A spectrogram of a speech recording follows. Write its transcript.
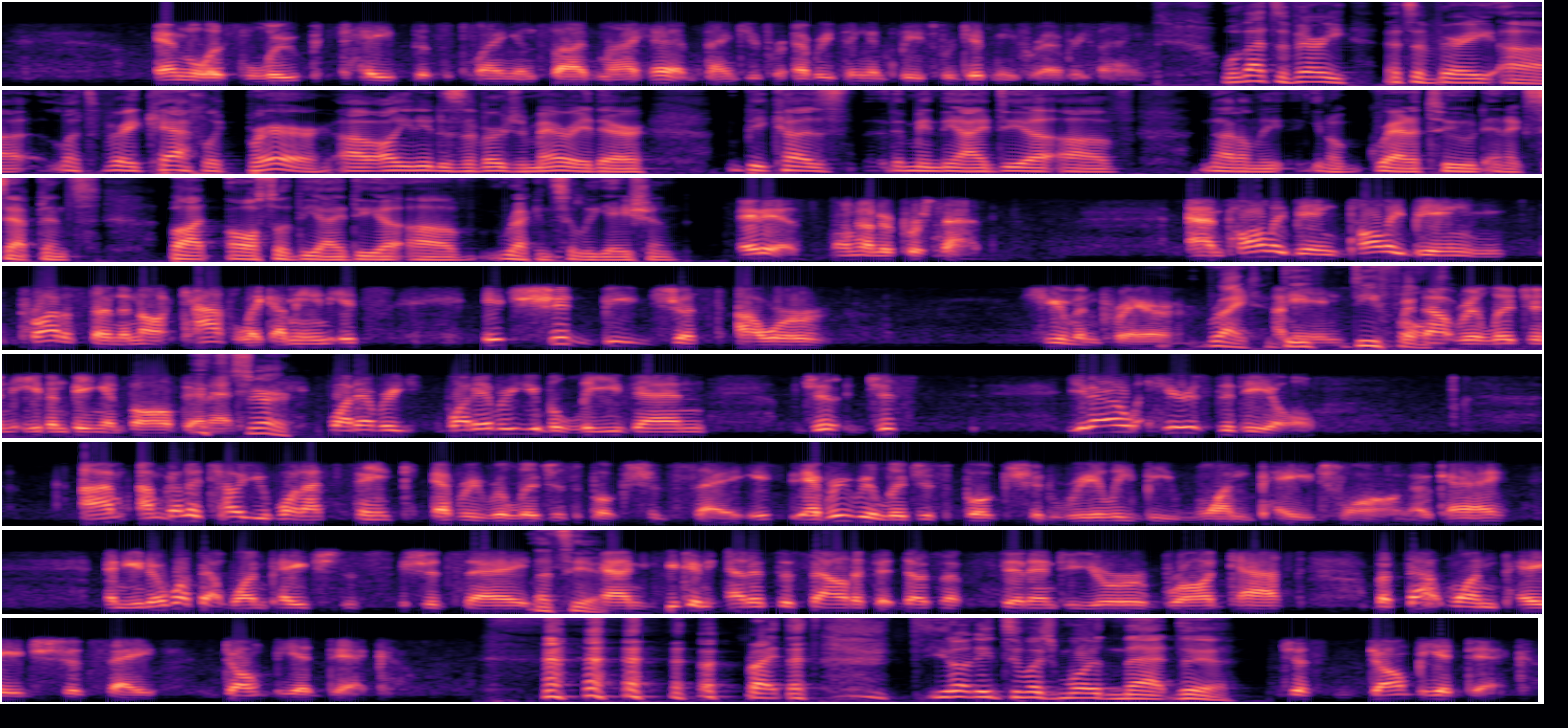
endless loop tape that's playing inside my head. Thank you for everything, and please forgive me for everything. Well, that's a very that's a very uh, that's a very Catholic prayer. Uh, all you need is the Virgin Mary there, because I mean the idea of not only you know gratitude and acceptance, but also the idea of reconciliation. It is one hundred percent. And Pauley being Pauley being Protestant and not Catholic, I mean it's it should be just our human prayer. Right, I de- mean, default. without religion even being involved in it. Sure. Whatever whatever you believe in, just just you know, here's the deal. I'm I'm going to tell you what I think every religious book should say. It, every religious book should really be one page long, okay? And you know what that one page should say? Let's hear it. And you can edit this out if it doesn't fit into your broadcast. But that one page should say, "Don't be a dick." right. That's you don't need too much more than that, do you? Just don't be a dick.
